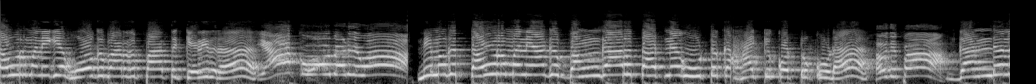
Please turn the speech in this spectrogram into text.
ತವ್ರ ಮನೆಗೆ ಹೋಗಬಾರ್ದಪ್ಪ ಅಂತ ಕೇಳಿದ್ರ? ಯಾಕೆ ಹೋಗ್ಬೇಡ್ದಿವ ನಿಮಗ ತವ್ರ ಮನ್ಯಾಗ ಬಂಗಾರ ತಾಟ್ನ್ಯಾಗ ಊಟಕ್ಕೆ ಹಾಕಿ ಕೊಟ್ರು ಕೂಡ ಹೌದಿಪ್ಪ. ಗಂಡನ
